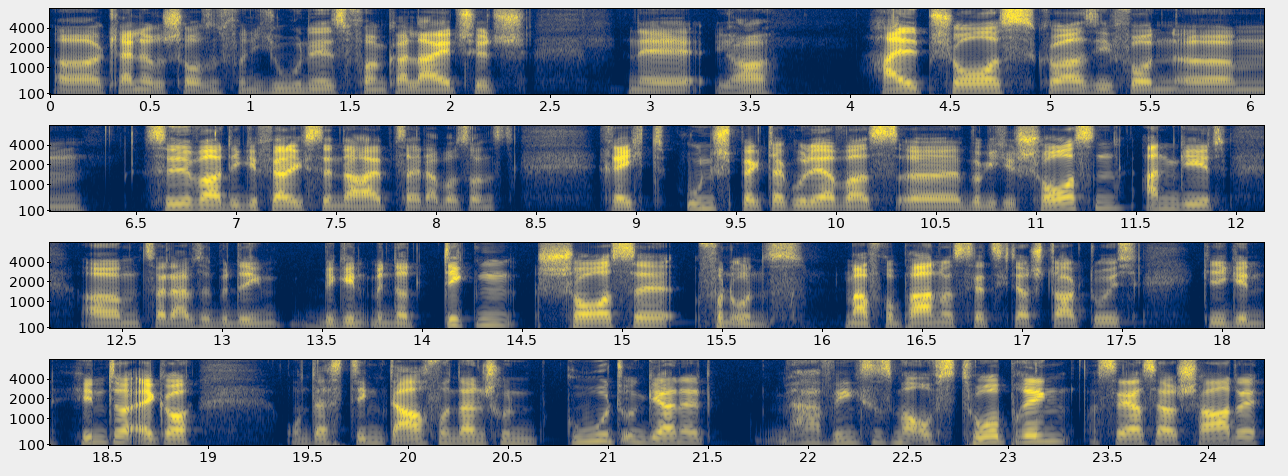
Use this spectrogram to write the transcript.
Äh, kleinere Chancen von Younes, von Kalajdzic. Eine ja, Halbchance quasi von ähm, Silva, die gefährlichste in der Halbzeit, aber sonst recht unspektakulär, was äh, wirkliche Chancen angeht. Ähm, zweite Halbzeit beginnt mit einer dicken Chance von uns. Mafropanos setzt sich da stark durch gegen Hinteregger. Und das Ding darf man dann schon gut und gerne ja, wenigstens mal aufs Tor bringen. Sehr, sehr schade.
